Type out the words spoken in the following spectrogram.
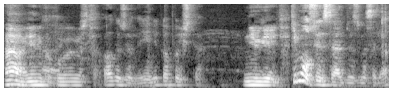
Ha yeni kapı Ha, evet. işte adı üzerinde yeni kapı işte. Newgate. Kim olsun isterdiniz mesela?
